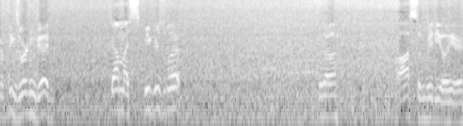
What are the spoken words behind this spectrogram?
everything's working good. Got my speakers wet. But uh, awesome video here.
